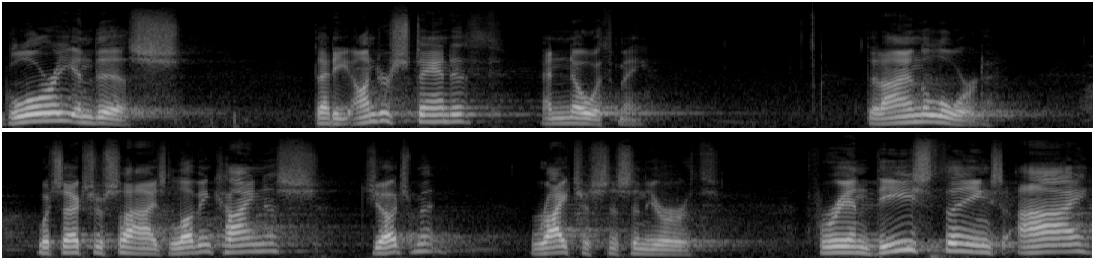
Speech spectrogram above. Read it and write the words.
glory in this, that he understandeth and knoweth me, that I am the Lord, which exercise loving kindness, judgment, righteousness in the earth. For in these things I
